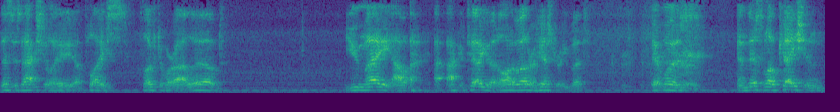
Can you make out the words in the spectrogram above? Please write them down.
This is actually a place close to where I lived. You may, I, I, could tell you a lot of other history, but it was in this location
